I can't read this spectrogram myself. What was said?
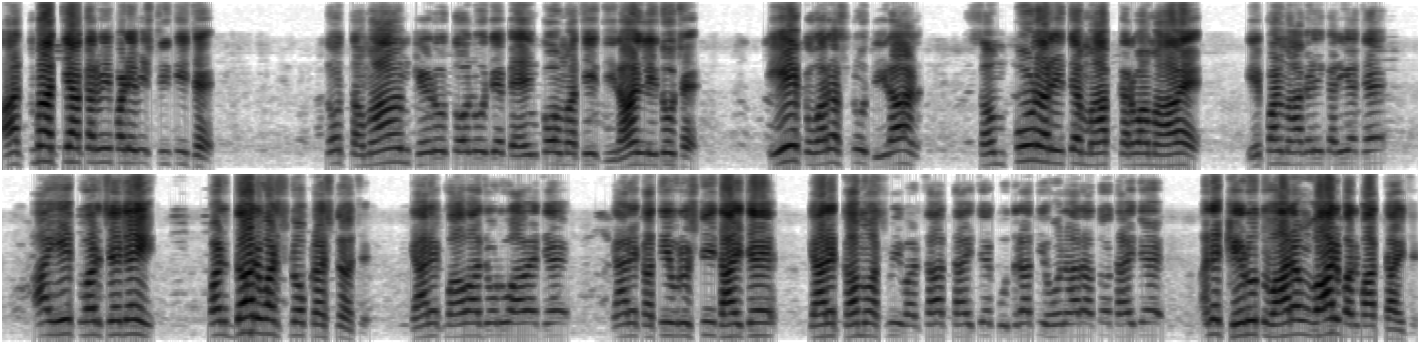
આત્મહત્યા કરવી પડે એવી સ્થિતિ છે. તો તમામ ખેડૂતોનું જે બેંકોમાંથી ધિરાણ લીધું છે, એક વર્ષનું ધિરાણ સંપૂર્ણ રીતે માફ કરવામાં આવે એ પણ માગણી કરીએ છીએ. આ એક વર્ષે નહીં, પણ દર વર્ષનો પ્રશ્ન છે. ક્યારેક વાવાઝોડું આવે છે, ક્યારેક અતિવૃષ્ટિ થાય છે ક્યારેક કમોસમી વરસાદ થાય છે, કુદરતી હોનારતો થાય છે અને ખેડૂત વારંવાર બરબાદ થાય છે.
